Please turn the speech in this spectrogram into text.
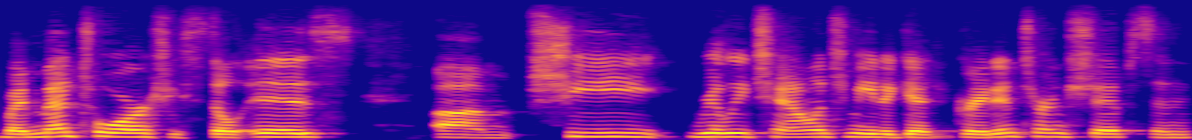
my mentor. She still is. Um, she really challenged me to get great internships, and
